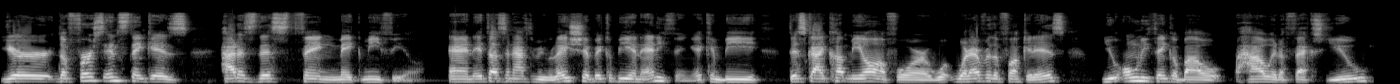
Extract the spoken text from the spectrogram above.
your the first instinct is how does this thing make me feel and it doesn't have to be relationship it could be in anything it can be this guy cut me off or wh- whatever the fuck it is you only think about how it affects you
